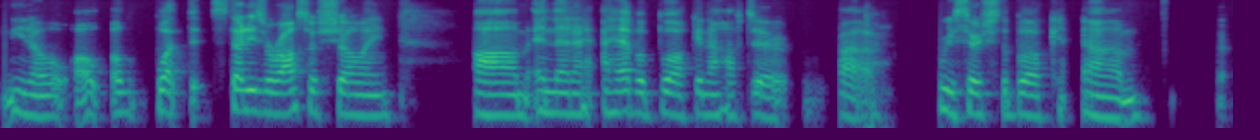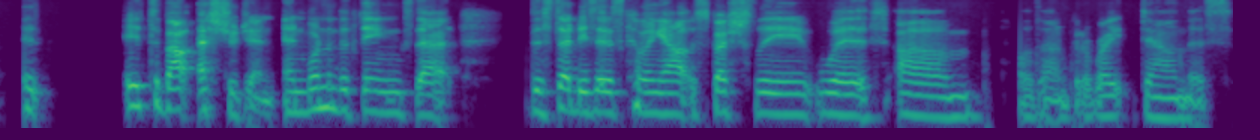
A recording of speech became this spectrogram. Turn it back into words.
you know uh, uh, what the studies are also showing um, and then I, I, have a book and i'll have to uh, research the book. Um, it, it's about estrogen. And one of the things that the studies that is coming out especially with um, hold on i'm going to write down this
